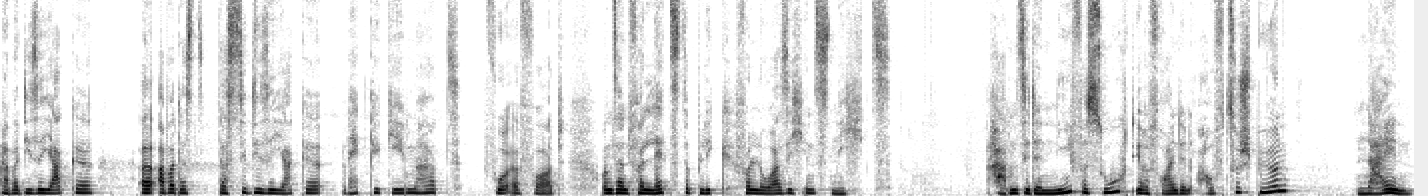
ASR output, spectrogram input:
Aber diese Jacke, äh, aber dass, dass sie diese Jacke weggegeben hat, fuhr er fort, und sein verletzter Blick verlor sich ins Nichts. Haben Sie denn nie versucht, Ihre Freundin aufzuspüren? Nein,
